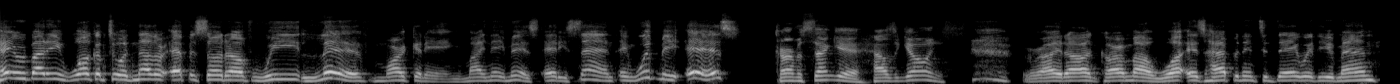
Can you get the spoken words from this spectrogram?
Hey, everybody, welcome to another episode of We Live Marketing. My name is Eddie Sand, and with me is Karma Senge. How's it going? Right on, Karma. What is happening today with you, man?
